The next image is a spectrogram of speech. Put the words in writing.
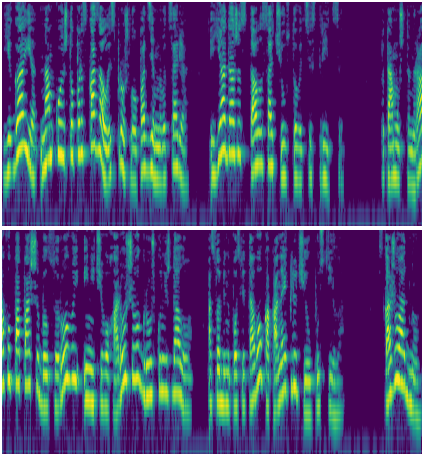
Ягая нам кое-что порассказала из прошлого подземного царя, и я даже стала сочувствовать сестрице, потому что нрав у папаши был суровый и ничего хорошего Грушку не ждало, особенно после того, как она и ключи упустила. Скажу одно,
